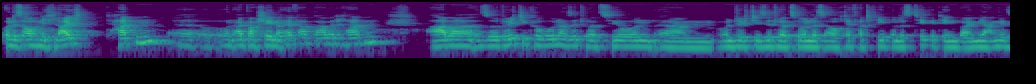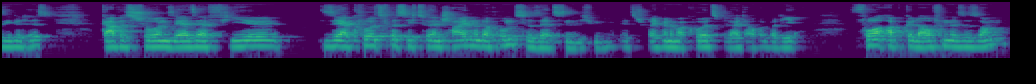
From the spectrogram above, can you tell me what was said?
und es auch nicht leicht hatten äh, und einfach Schema F abgearbeitet hatten. Aber so durch die Corona-Situation ähm, und durch die Situation, dass auch der Vertrieb und das Ticketing bei mir angesiedelt ist, gab es schon sehr, sehr viel sehr kurzfristig zu entscheiden und auch umzusetzen. Ich, jetzt sprechen wir nochmal kurz vielleicht auch über die vorab gelaufene Saison,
